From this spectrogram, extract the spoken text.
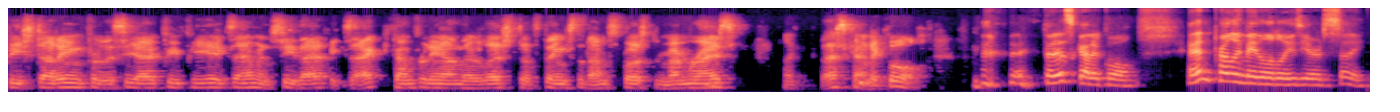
be studying for the CIPP exam and see that exact company on their list of things that I'm supposed to memorize, like that's kind of cool. that is kind of cool and probably made it a little easier to study.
